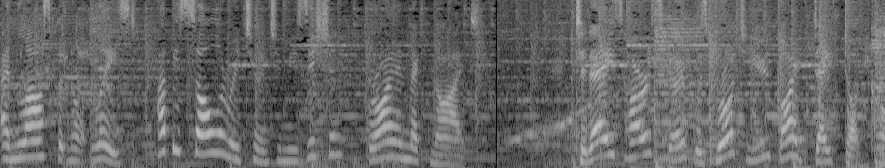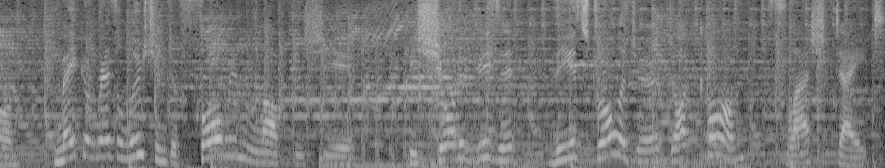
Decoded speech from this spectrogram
And last but not least, happy solar return to musician Brian McKnight. Today's horoscope was brought to you by Date.com. Make a resolution to fall in love this year. Be sure to visit theastrologer.com slash date.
